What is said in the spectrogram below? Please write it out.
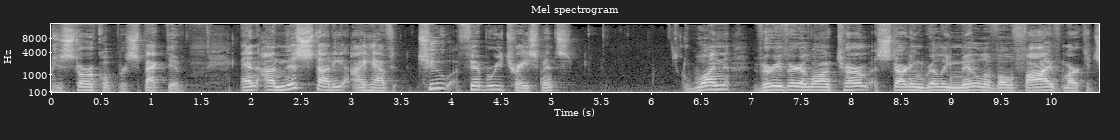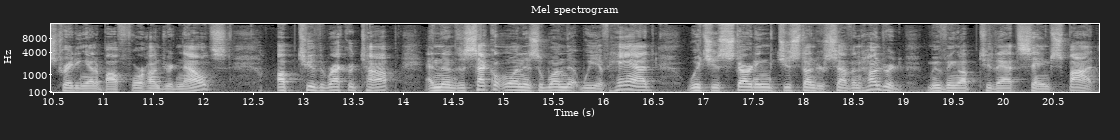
historical perspective. And on this study, I have two fib retracements. One very, very long term, starting really middle of 05, markets trading at about 400 an ounce up to the record top. And then the second one is the one that we have had, which is starting just under 700, moving up to that same spot.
